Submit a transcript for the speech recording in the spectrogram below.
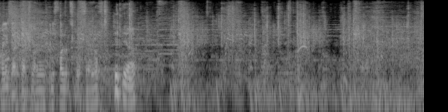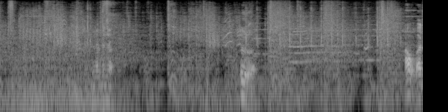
Crazy kämpfen, dann bin ich voll nutzlos in der Luft. Ja, Au, was?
